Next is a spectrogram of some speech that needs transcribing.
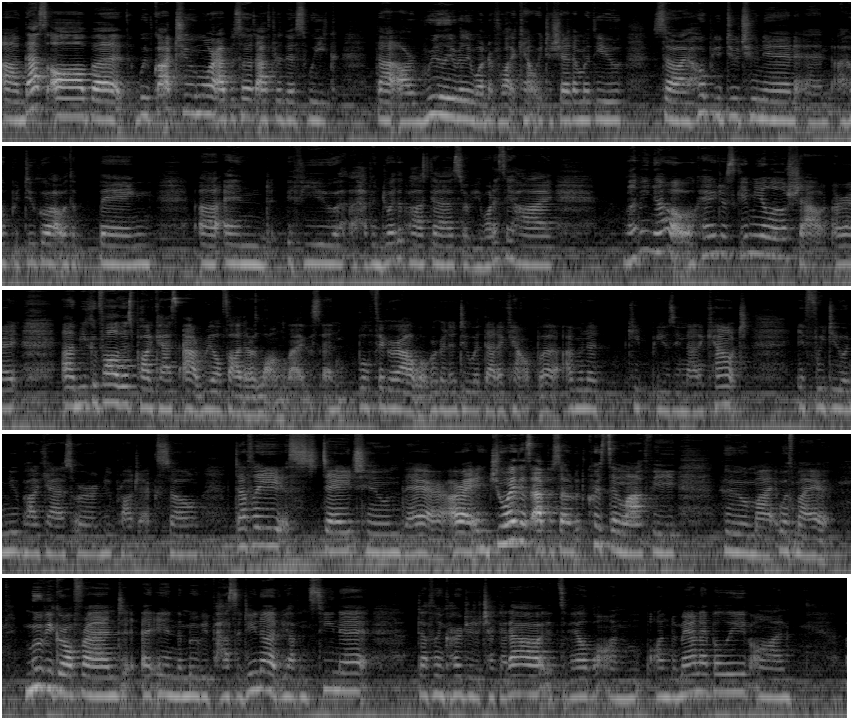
Um, that's all, but we've got two more episodes after this week that are really, really wonderful. I can't wait to share them with you. So I hope you do tune in and I hope you do go out with a bang. Uh, and if you have enjoyed the podcast or if you want to say hi, let me know, okay? Just give me a little shout, all right? Um, you can follow this podcast at Real Father Longlegs, and we'll figure out what we're going to do with that account. But I'm going to keep using that account if we do a new podcast or a new project. So definitely stay tuned there. All right, enjoy this episode with Kristen Laffey who my was my movie girlfriend in the movie Pasadena. If you haven't seen it, definitely encourage you to check it out. It's available on on demand, I believe, on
